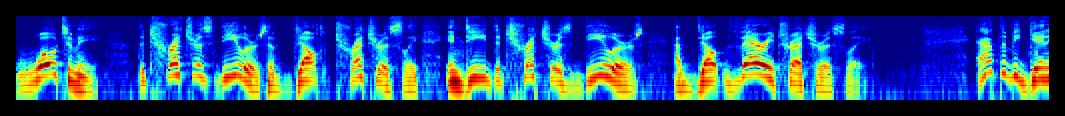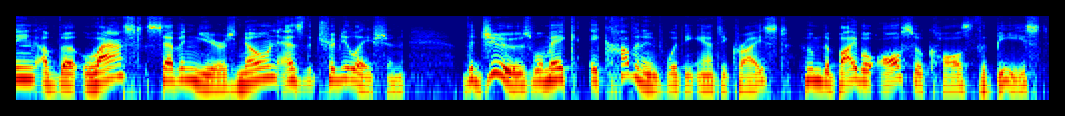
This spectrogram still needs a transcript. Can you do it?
Woe to me! The treacherous dealers have dealt treacherously. Indeed, the treacherous dealers have dealt very treacherously. At the beginning of the last seven years, known as the tribulation, the Jews will make a covenant with the Antichrist, whom the Bible also calls the beast.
